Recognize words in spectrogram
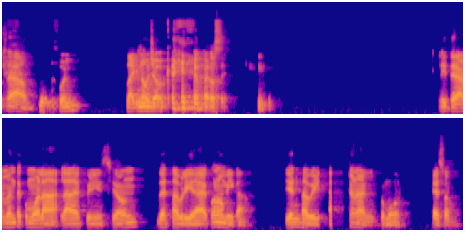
O sea, full. Like, no joke, pero sí. Literalmente como la, la definición de estabilidad económica y estabilidad emocional, como eso.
